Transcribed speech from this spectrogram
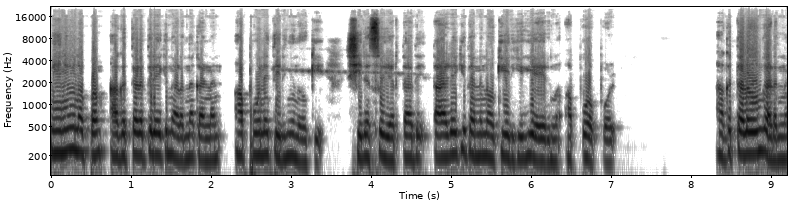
മീനുവിനൊപ്പം അകത്തളത്തിലേക്ക് നടന്ന കണ്ണൻ അപ്പുവിനെ തിരിഞ്ഞു നോക്കി. ശിരസ് ഉയർത്താതെ താഴേക്ക് തന്നെ നോക്കിയിരിക്കുകയായിരുന്നു അപ്പു അപ്പോൾ. അകത്തളവും കടന്ന്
